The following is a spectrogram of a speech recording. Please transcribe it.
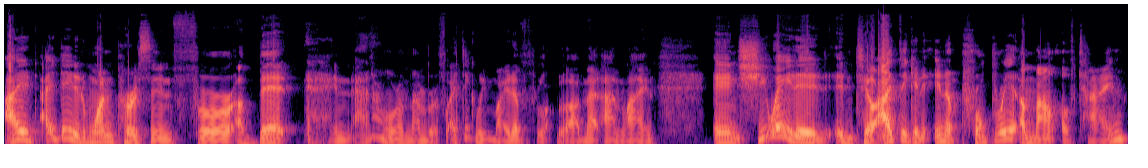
I I dated one person for a bit, and I don't remember if I think we might have uh, met online, and she waited until I think an inappropriate amount of time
